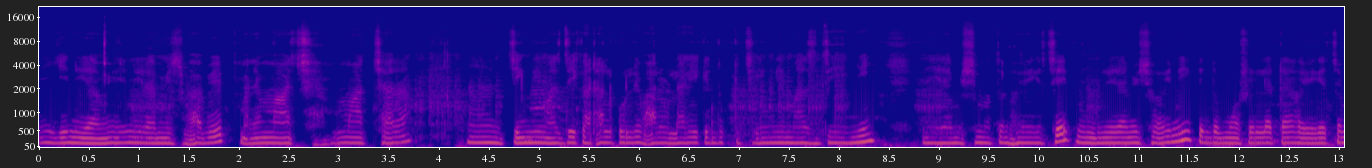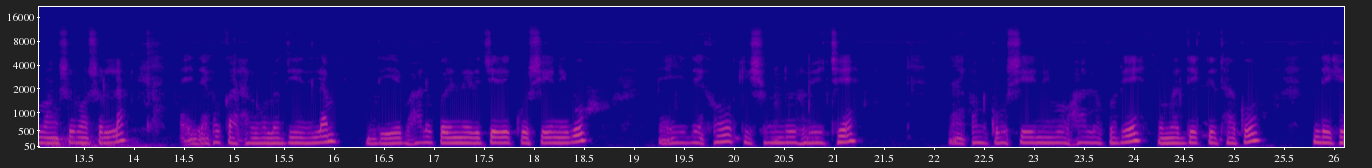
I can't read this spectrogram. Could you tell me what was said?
এই যে নিরামিষ, নিরামিষভাবে মানে মাছ মাছ ছাড়া চিংড়ি মাছ দিয়ে কাঁঠাল করলে ভালো লাগে, কিন্তু চিংড়ি মাছ দিইনি। নিরামিষ মতন হয়ে গেছে নিরামিষ হয়নি, কিন্তু মশলাটা হয়ে গেছে মাংস মশলা। এই দেখো, কাঁঠালগুলো দিয়ে দিলাম, দিয়ে ভালো করে নেড়ে চেড়ে কষিয়ে নিব। এই দেখো, কি সুন্দর হয়েছে। এখন কষিয়ে নিব ভালো করে, তোমরা দেখতে থাকো। দেখে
